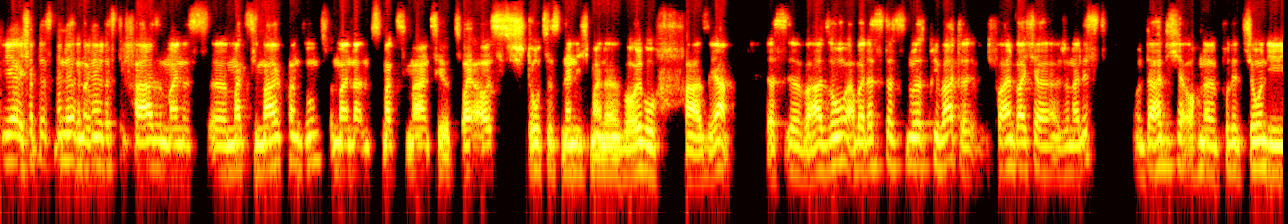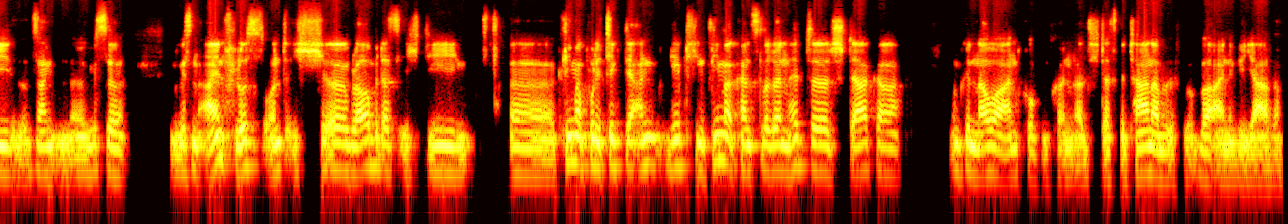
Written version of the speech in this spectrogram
Ja, ich habe das nenne, das die Phase meines äh, Maximalkonsums und meines maximalen CO2-Ausstoßes nenne ich meine Volvo-Phase. Ja, das äh, war so, aber das, das ist nur das Private. Vor allem war ich ja Journalist und da hatte ich ja auch eine Position, die sozusagen eine gewisse, einen gewissen Einfluss. Und ich äh, glaube, dass ich die äh, Klimapolitik der angeblichen Klimakanzlerin hätte stärker und genauer angucken können, als ich das getan habe über einige Jahre.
